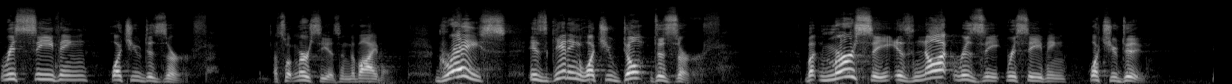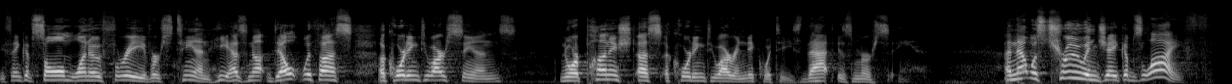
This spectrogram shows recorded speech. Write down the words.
receiving what you deserve. That's what mercy is in the Bible. Grace is getting what you don't deserve. But mercy is not rece- receiving what you do. You think of Psalm 103, verse 10 He has not dealt with us according to our sins, nor punished us according to our iniquities. That is mercy. And that was true in Jacob's life,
